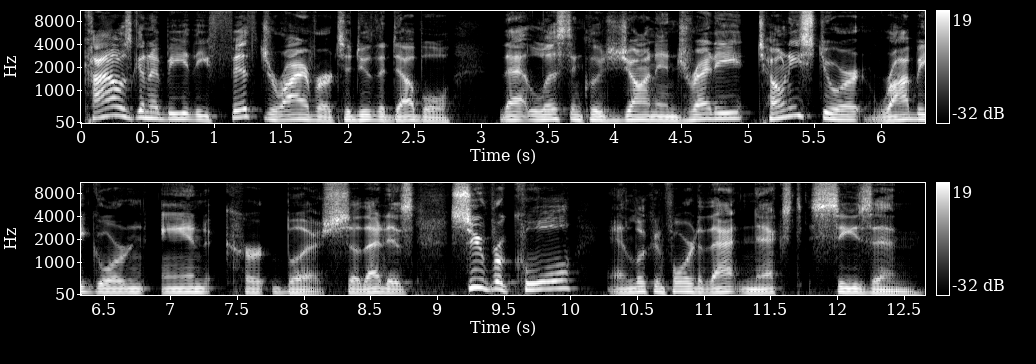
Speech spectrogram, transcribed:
Kyle's going to be the fifth driver to do the double. That list includes John Andretti, Tony Stewart, Robby Gordon, and Kurt Busch. So that is super cool and looking forward to that next season.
